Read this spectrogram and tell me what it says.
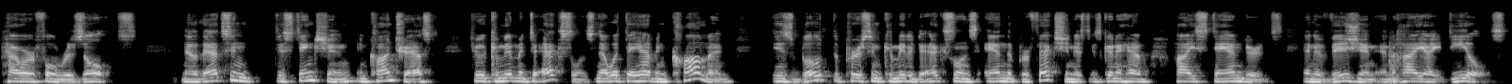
powerful results. Now, that's in distinction, in contrast to a commitment to excellence. Now, what they have in common is both the person committed to excellence and the perfectionist is going to have high standards and a vision and high ideals.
